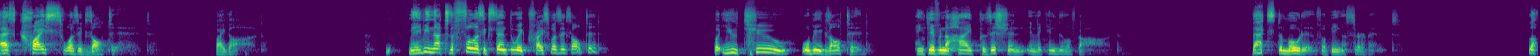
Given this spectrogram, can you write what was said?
as Christ was exalted by God. Maybe not to the fullest extent the way Christ was exalted, but you too will be exalted and given a high position in the kingdom of God. That's the motive of being a servant. Look,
